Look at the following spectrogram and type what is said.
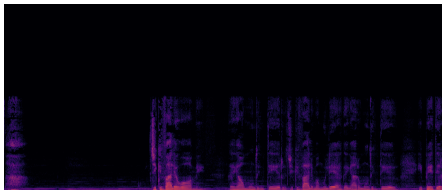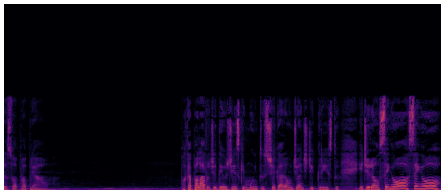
de que vale o homem ganhar o mundo inteiro? De que vale uma mulher ganhar o mundo inteiro e perder a sua própria alma? Porque a palavra de Deus diz que muitos chegarão diante de Cristo e dirão: Senhor, Senhor,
